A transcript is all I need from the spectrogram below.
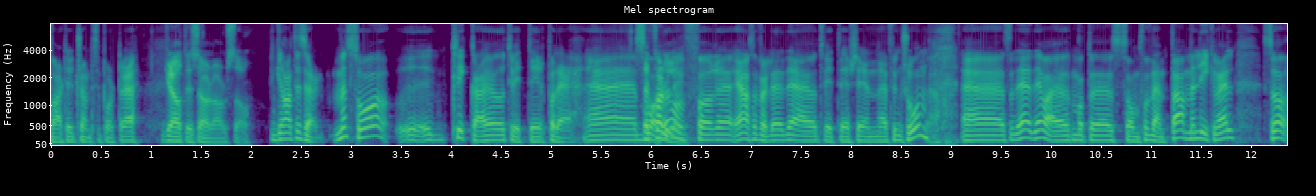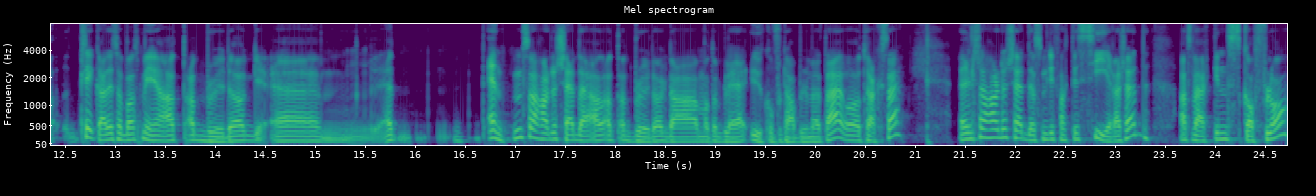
var til Trump-supportere. Gratis øl, altså. Gratis øl. Men så uh, klikka jo Twitter på det. Eh, Selvfølgelig. For, ja, selvfølgelig. Det er jo Twitter sin funksjon. Eh, så det, det var jo på en måte som forventa. Men likevel så klikka de såpass mye at, at Brewdog eh, et, Enten så har det skjedd at, at Brewdog da måtte ble ukomfortabel med dette og trakk seg. Eller så har det skjedd det som de faktisk sier har skjedd. At verken Scofflaw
